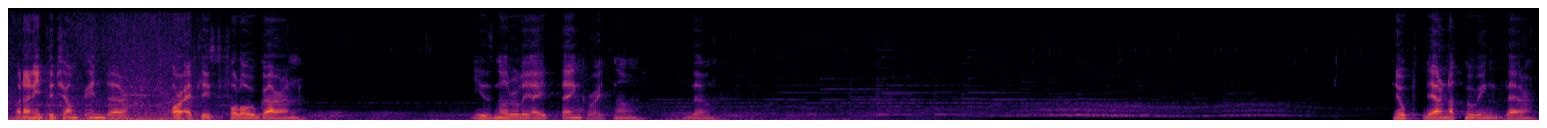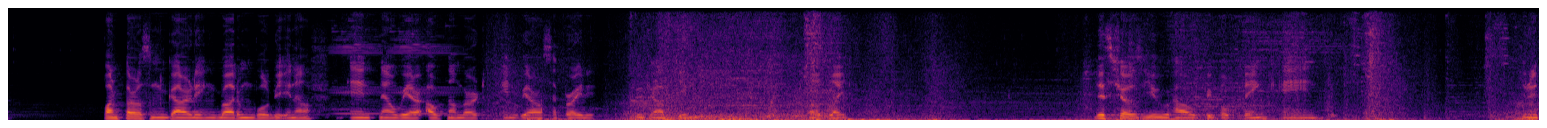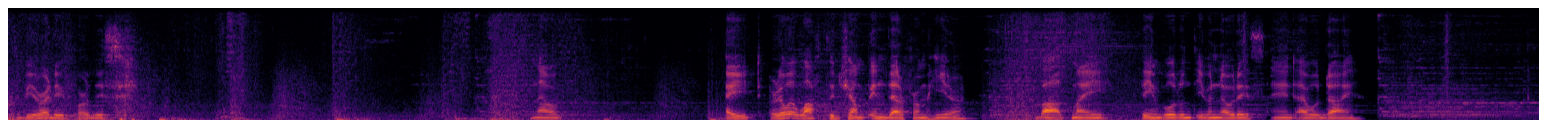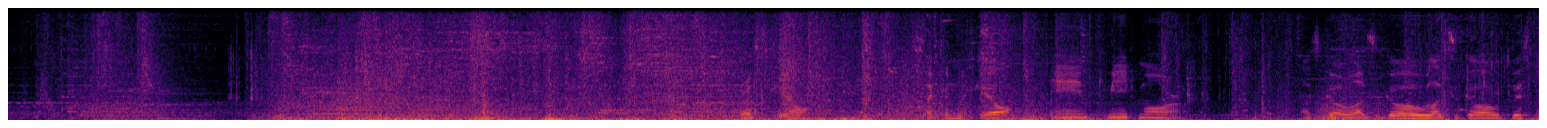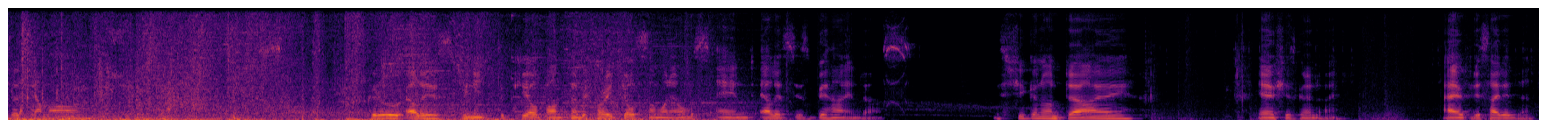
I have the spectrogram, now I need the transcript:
But I need to jump in there, or at least follow Garen. He's not really a tank right now, though. Nope, they are not moving there. One person guarding bottom will be enough, and now we are outnumbered and we are separated. Good job team. Well played. This shows you how people think and you need to be ready for this. now I'd really love to jump in there from here but my team wouldn't even notice and I would die. First kill second kill and we need more. Let's go, let's go, let's go, Twisted, come on. Screw Alice, we need to kill Pantheon before he kills someone else and Alice is behind us. Is she gonna die? Yeah, she's gonna die. I've decided that.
